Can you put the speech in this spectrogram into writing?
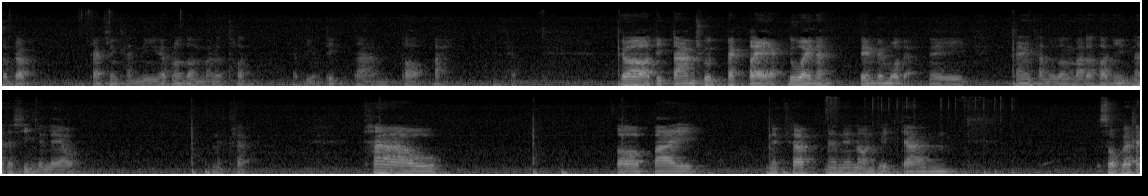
สำหรับการแข่งขันนี้ครับลอนดอนมาราธอนเดี๋ยวติดตามต่อไปนะครับ ก็ติดตามชุดแปลกๆด้วยนะ เต็มไปหมดอะใน การแข่งขันลอนดอนมาราธอนนี้น่าจะชินกันแล้วนะครับ ข่าว ต่อไปนะครับแน่นอนเหตุการณ์โศกนาฏ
